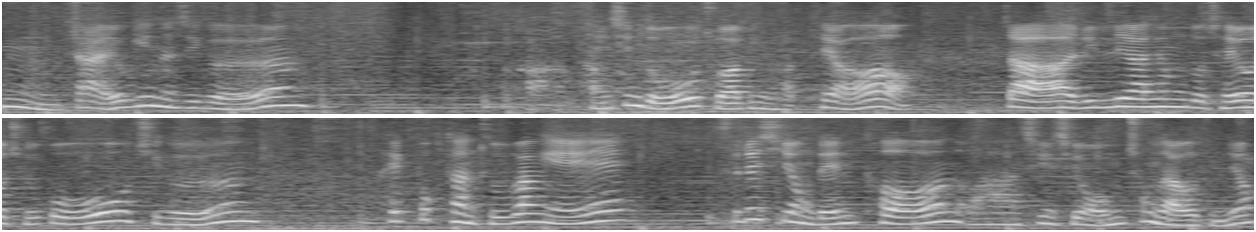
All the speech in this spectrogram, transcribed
음, 자 여기는 지금 아, 당신도 조합인 것 같아요. 자, 릴리아 형도 재워주고, 지금 핵폭탄 두 방에 스레시형 랜턴, 와, 지금 지금 엄청 나거든요.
